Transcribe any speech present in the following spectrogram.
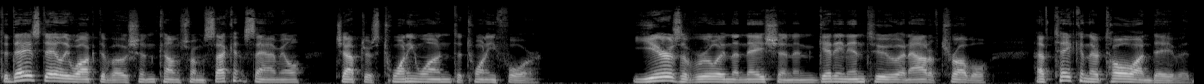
Today's Daily Walk devotion comes from 2 Samuel chapters 21 to 24 years of ruling the nation and getting into and out of trouble have taken their toll on David,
